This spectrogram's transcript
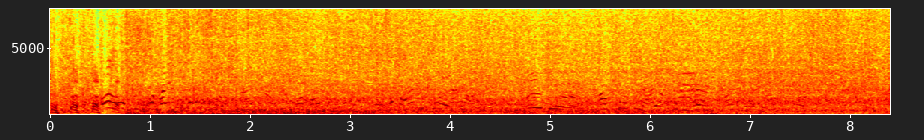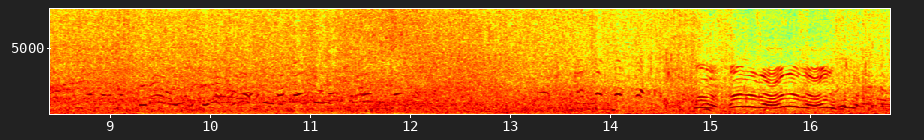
哈哈哈哈哈！过来了！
